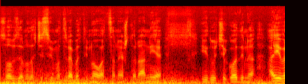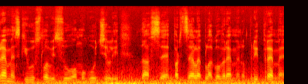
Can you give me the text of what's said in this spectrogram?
s obzirom da će svima trebati novaca nešto ranije iduće godine, a i vremenski uslovi su omogućili da se parcele blagovremeno pripreme.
